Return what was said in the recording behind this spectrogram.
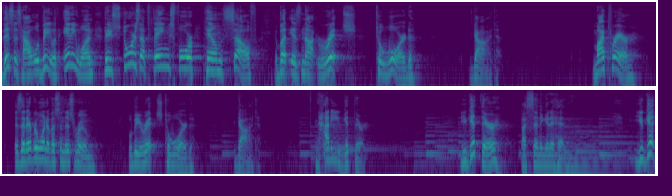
This is how it will be with anyone who stores up things for himself, but is not rich toward God. My prayer is that every one of us in this room will be rich toward God. And how do you get there? You get there by sending it ahead. You get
